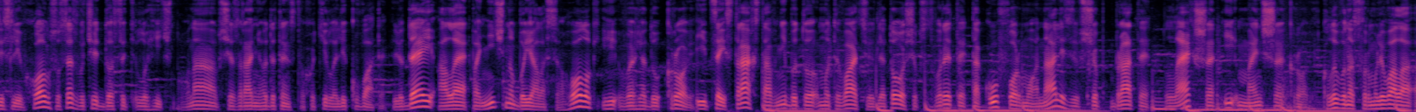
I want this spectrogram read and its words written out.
Зі слів Холмс, усе звучить досить логічно. Вона ще з раннього дитинства хотіла лікувати людей, але панічно боялася голок і вигляду крові. І цей страх став нібито мотивацією для того, щоб створити таку форму аналізів, щоб брати легше і менше крові. Коли вона сформулювала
